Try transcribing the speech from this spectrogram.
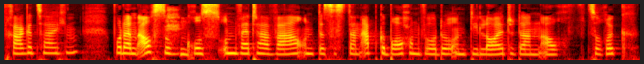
Fragezeichen, wo dann auch so großes Unwetter war und dass es dann abgebrochen wurde und die Leute dann auch zurück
